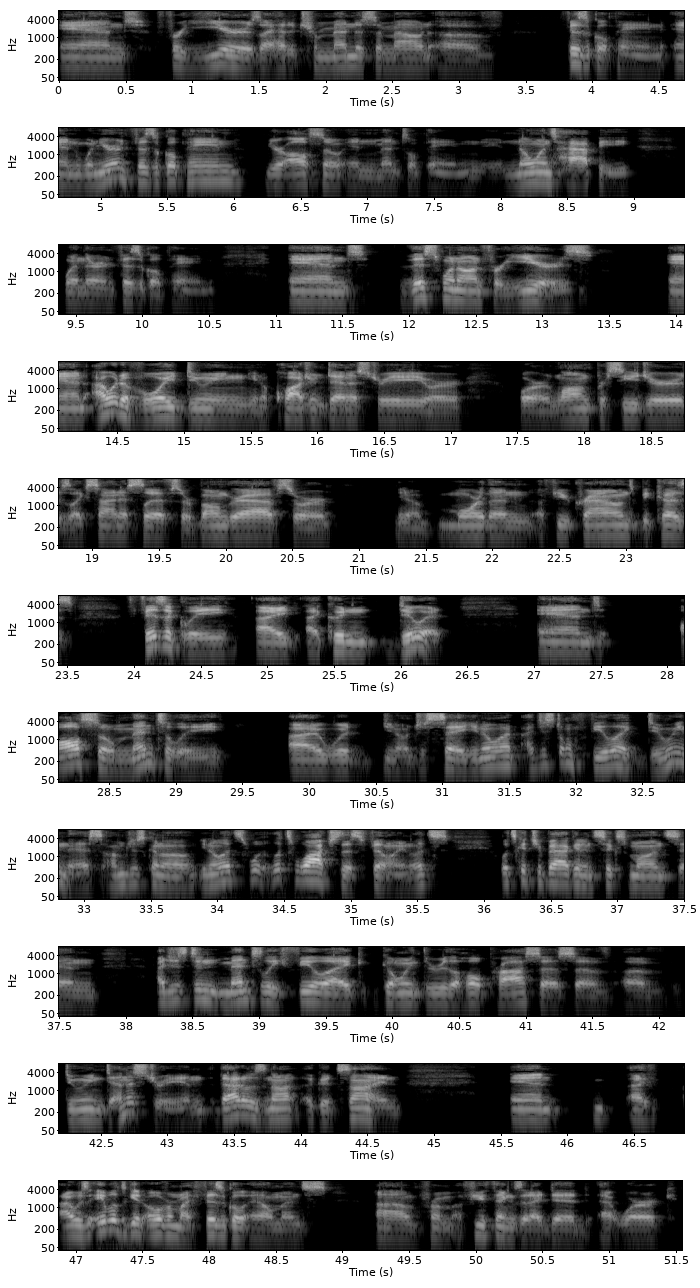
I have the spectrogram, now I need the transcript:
And for years, I had a tremendous amount of physical pain. And when you're in physical pain, you're also in mental pain. No one's happy when they're in physical pain. And this went on for years. And I would avoid doing, you know, quadrant dentistry or or long procedures like sinus lifts or bone grafts or, you know, more than a few crowns because physically I I couldn't do it. And also mentally, I would, you know, just say, you know what, I just don't feel like doing this. I'm just gonna, you know, let's let's watch this filling. Let's let's get you back in in six months. And I just didn't mentally feel like going through the whole process of of doing dentistry, and that was not a good sign. And I I was able to get over my physical ailments um, from a few things that I did at work,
